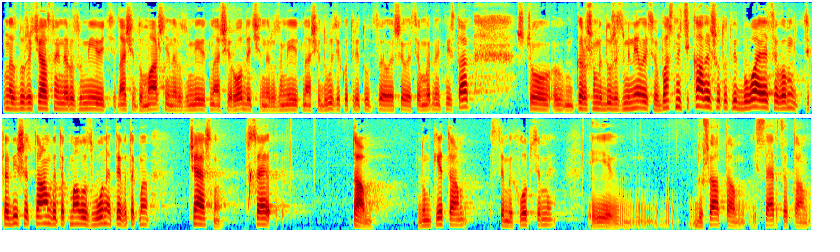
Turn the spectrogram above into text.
У нас дуже часто і не розуміють наші домашні, не розуміють наші родичі, не розуміють наші друзі, котрі тут залишилися в мирних містах. Що ем, кажуть, що ми дуже змінилися. Вас не цікавить, що тут відбувається, вам цікавіше там, ви так мало дзвоните, ви так мало. Чесно, все там. Думки там з цими хлопцями, і душа там, і серце там.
